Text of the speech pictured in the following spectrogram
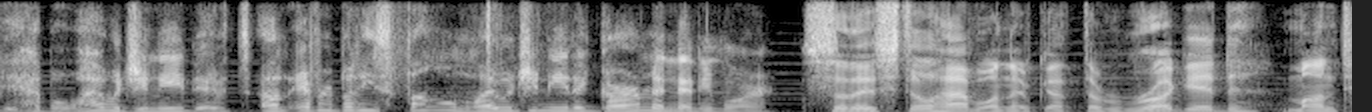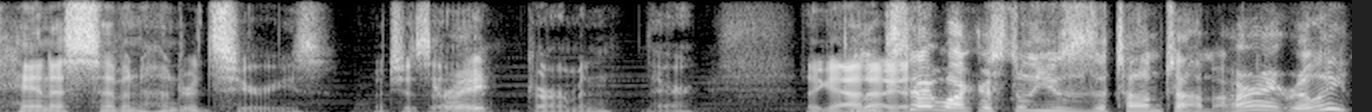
Yeah, but why would you need it's on everybody's phone? Why would you need a Garmin anymore? So they still have one. They've got the rugged Montana 700 series, which is a Great. Garmin there. They got Luke a Skywalker still uses a TomTom. All right, really?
